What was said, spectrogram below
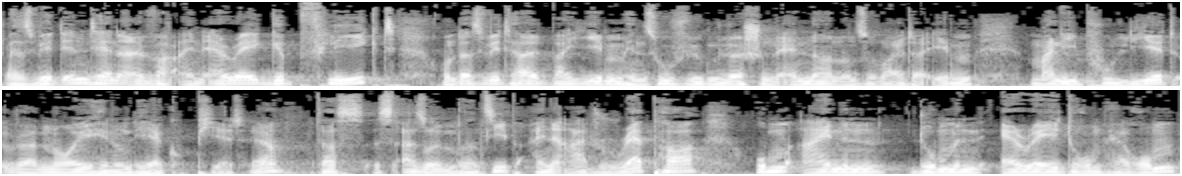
Es wird intern einfach ein Array gepflegt und das wird halt bei jedem Hinzufügen, Löschen, Ändern und so weiter eben manipuliert oder neu hin und her kopiert. Ja? Das ist also im Prinzip eine Art Wrapper um einen dummen Array drumherum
